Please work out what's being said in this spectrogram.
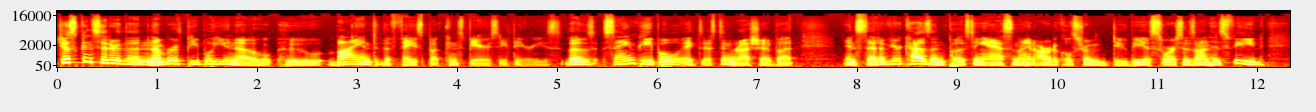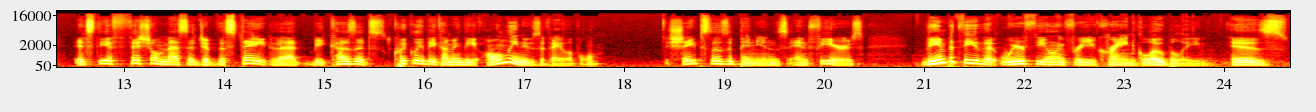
Just consider the number of people you know who buy into the Facebook conspiracy theories. Those same people exist in Russia, but instead of your cousin posting asinine articles from dubious sources on his feed, it's the official message of the state that, because it's quickly becoming the only news available, shapes those opinions and fears. The empathy that we're feeling for Ukraine globally is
